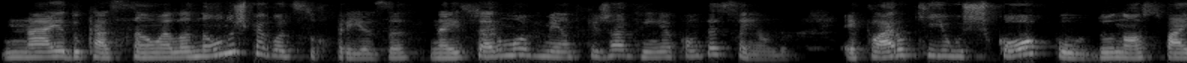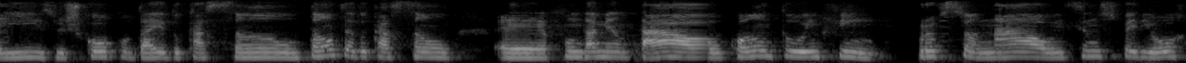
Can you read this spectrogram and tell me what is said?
na educação, ela não nos pegou de surpresa, né? Isso era um movimento que já vinha acontecendo. É claro que o escopo do nosso país, o escopo da educação, tanto educação é, fundamental, quanto, enfim, profissional, ensino superior,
